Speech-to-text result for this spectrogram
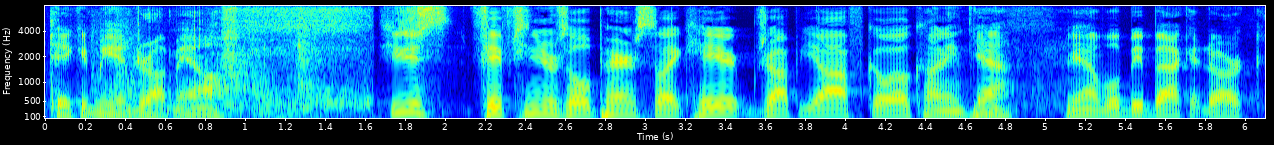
take me and drop me off. You just 15 years old. Parents are like, "Hey, drop you off. Go elk hunting." Yeah, yeah. We'll be back at dark.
